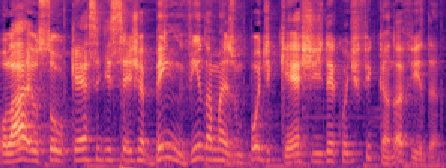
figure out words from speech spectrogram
Olá, eu sou o Cassidy e seja bem-vindo a mais um podcast de Decodificando a Vida.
